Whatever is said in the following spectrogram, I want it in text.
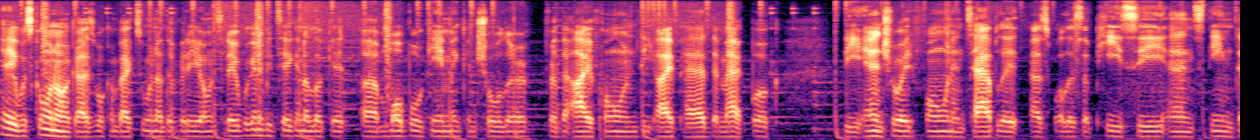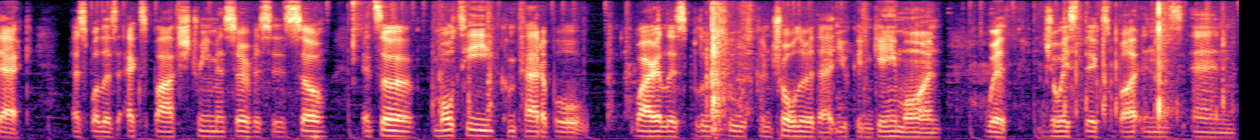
Hey, what's going on guys? Welcome back to another video and today we're going to be taking a look at a mobile gaming controller for the iPhone, the iPad, the MacBook, the Android phone and tablet, as well as a PC and Steam Deck, as well as Xbox streaming services. So it's a multi-compatible wireless Bluetooth controller that you can game on with joysticks, buttons, and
